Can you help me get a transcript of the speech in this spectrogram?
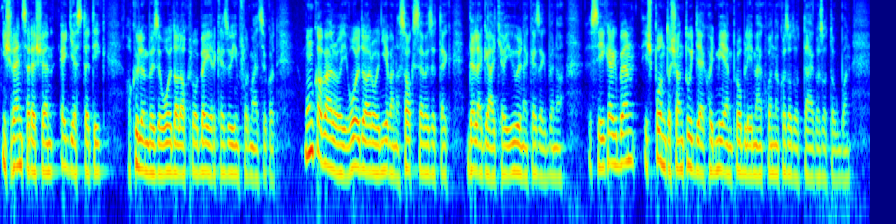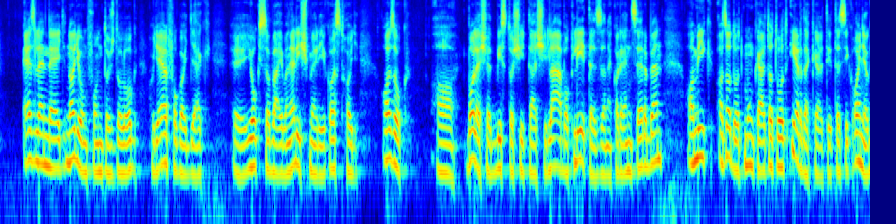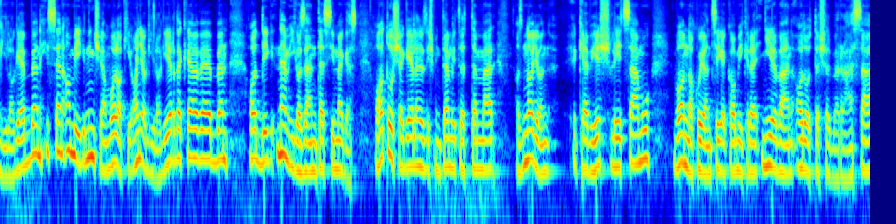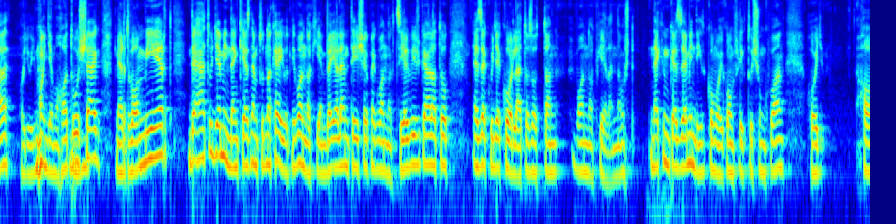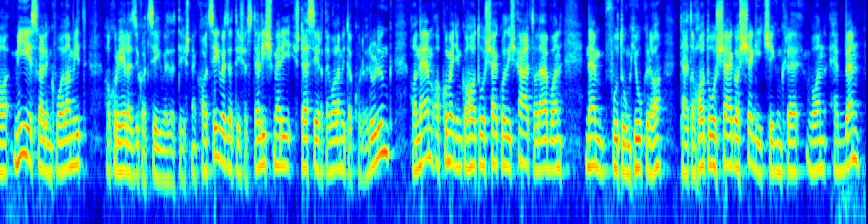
és rendszeresen egyeztetik a különböző oldalakról beérkező információkat. Munkavállalói oldalról nyilván a szakszervezetek delegáltjai ülnek ezekben a székekben, és pontosan tudják, hogy milyen problémák vannak az adott ágazatokban ez lenne egy nagyon fontos dolog, hogy elfogadják jogszabályban, elismerjék azt, hogy azok a balesetbiztosítási lábak létezzenek a rendszerben, amik az adott munkáltatót érdekelté teszik anyagilag ebben, hiszen amíg nincsen valaki anyagilag érdekelve ebben, addig nem igazán teszi meg ezt. A hatóság ellenőrzés, mint említettem már, az nagyon kevés létszámú. Vannak olyan cégek, amikre nyilván adott esetben rászáll, hogy úgy mondjam a hatóság, mert van miért, de hát ugye mindenkihez nem tudnak eljutni. Vannak ilyen bejelentések, meg vannak célvizsgálatok, ezek ugye korlátozottan vannak jelen. Na most nekünk ezzel mindig komoly konfliktusunk van, hogy ha mi észlelünk valamit, akkor jelezzük a cégvezetésnek. Ha a cégvezetés ezt elismeri, és tesz érte valamit, akkor örülünk, ha nem, akkor megyünk a hatósághoz, és általában nem futunk lyukra, tehát a hatóság a segítségünkre van ebben,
